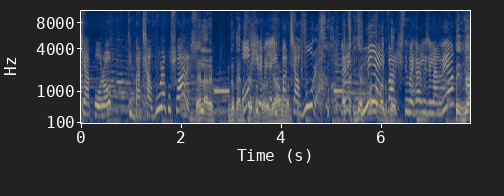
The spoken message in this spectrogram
Και απορώ την πατσαβούρα που σου άρεσε. Έλα ρε, μην το κάνεις θέμα. Όχι, ρε τώρα, παιδιά, για η όνομα του Θεού. πατσαβούρα. δηλαδή, Για όνομα μία του Θεού. υπάρχει στη Μεγάλη Ζηλανδία. Παιδιά,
